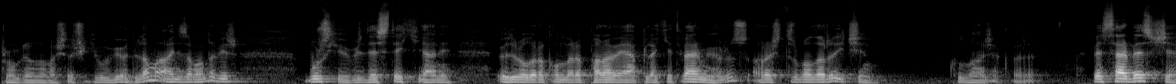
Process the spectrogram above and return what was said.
programına başladı. Çünkü bu bir ödül ama aynı zamanda bir burs gibi bir destek. Yani ödül olarak onlara para veya plaket vermiyoruz. Araştırmaları için kullanacakları ve serbestçe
